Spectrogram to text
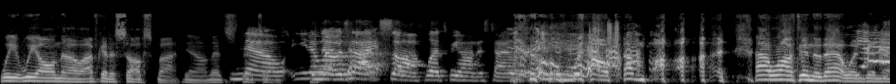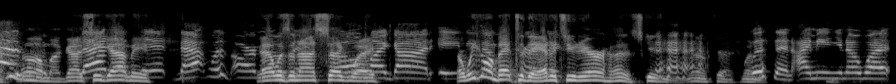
We we all know I've got a soft spot. You know, that's, that's no, awesome. you know, no, what? it's not I, soft. Let's be honest, Tyler. oh, well, come on. I walked into that one, yes! didn't I? Oh my God, she got me. It. That was our. That moment. was a nice segue. Oh my God, Amy, are we going back to perfect. the Attitude Era? Uh, excuse me. Okay. Listen, I mean, you know what?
